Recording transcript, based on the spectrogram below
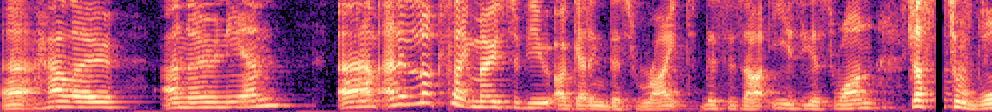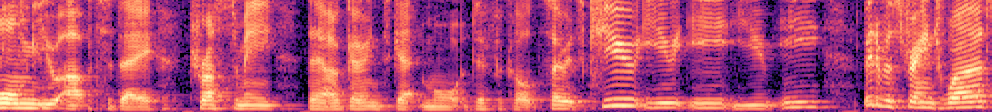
Uh, hello, Anonium. Um, and it looks like most of you are getting this right. This is our easiest one. Just to warm you up today, trust me, they are going to get more difficult. So it's Q U E U E. Bit of a strange word.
